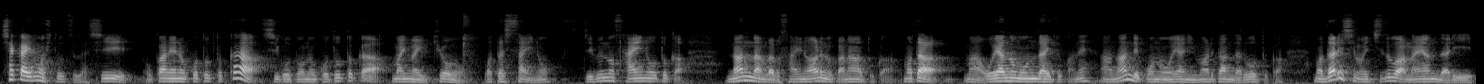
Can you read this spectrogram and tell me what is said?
社会も一つだしお金のこととか仕事のこととか、まあ、今今日の私才能自分の才能とか何なんだろう才能あるのかなとかまた、まあ、親の問題とかねあなんでこの親に生まれたんだろうとか、まあ、誰しも一度は悩んだり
